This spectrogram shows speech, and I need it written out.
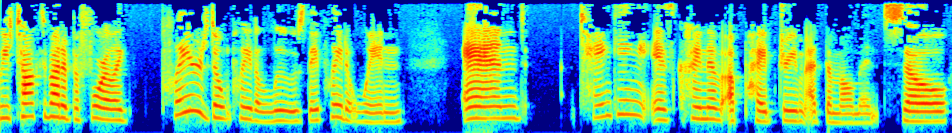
we've talked about it before, like players don't play to lose, they play to win. And tanking is kind of a pipe dream at the moment. So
